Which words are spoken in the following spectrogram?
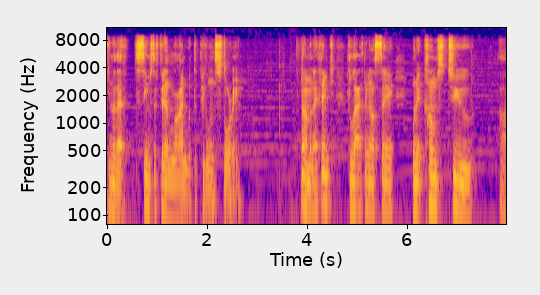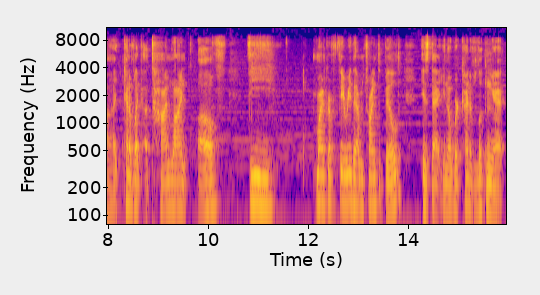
you know that seems to fit in line with the Piglin story. Um, and I think the last thing I'll say when it comes to uh, kind of like a timeline of the Minecraft theory that I'm trying to build is that, you know, we're kind of looking at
